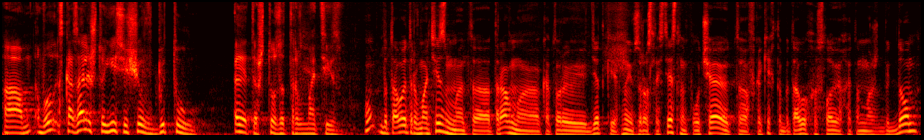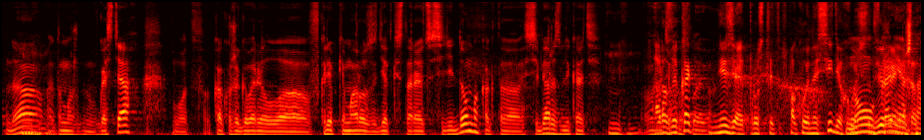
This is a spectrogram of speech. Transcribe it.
А, вы сказали, что есть еще в быту. Это что за травматизм? Ну, бытовой травматизм – это травмы, которые детки, ну и взрослые, естественно, получают в каких-то бытовых условиях. Это может быть дом, да, угу. это может быть в гостях. Вот. Как уже говорил, э, в крепкие морозы детки стараются сидеть дома, как-то себя развлекать. Угу. А развлекать условиях. нельзя, просто спокойно сидя, Ну, конечно.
